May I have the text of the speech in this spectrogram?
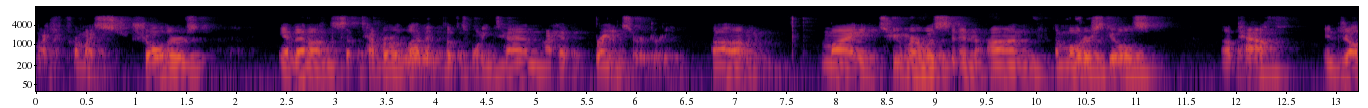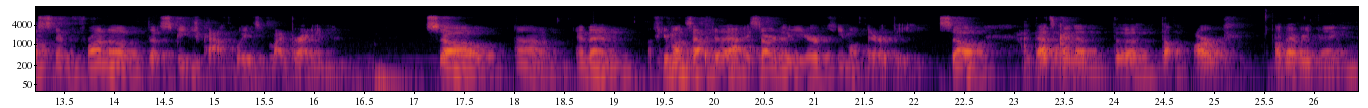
my, from my shoulders. And then on September 11th of 2010, I had brain surgery. Um, my tumor was sitting on the motor skills uh, path and just in front of the speech pathways of my brain. So, um, and then a few months after that, I started a year of chemotherapy. So that's kind of the, the arc of everything.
